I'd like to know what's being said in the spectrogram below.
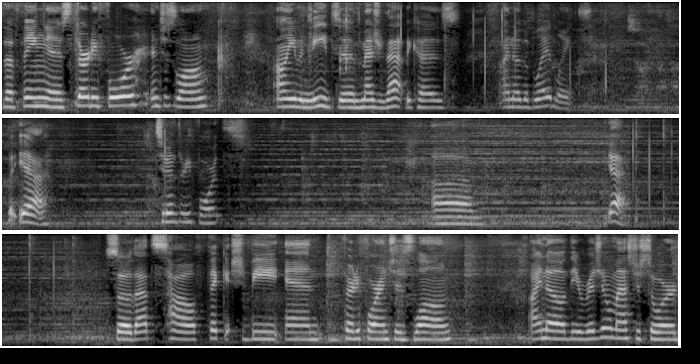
The thing is 34 inches long. I don't even need to measure that because I know the blade length. But yeah, two and three fourths. Um, yeah. So that's how thick it should be and 34 inches long. I know the original Master Sword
